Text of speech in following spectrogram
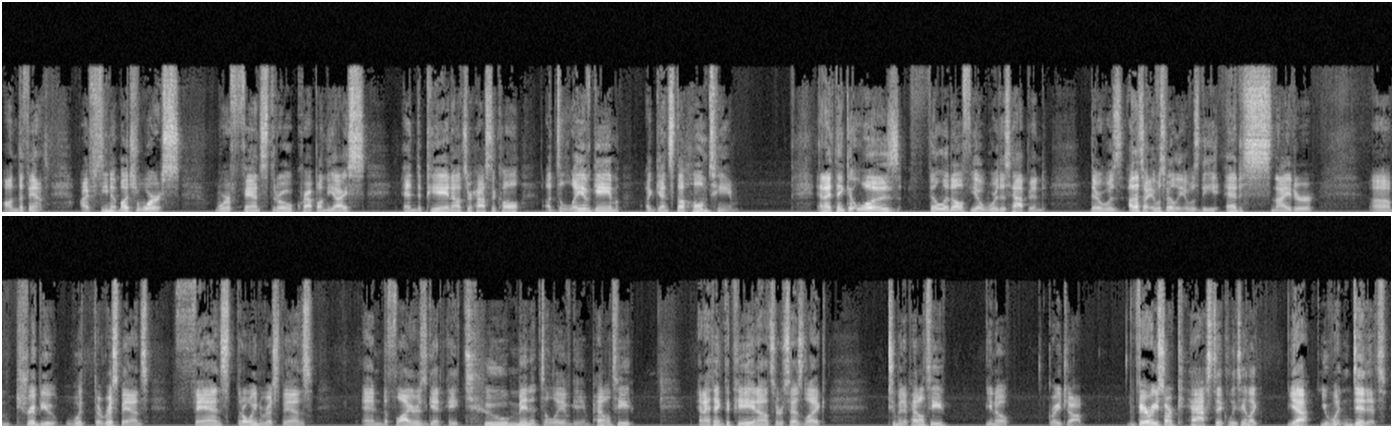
on the fans. I've seen it much worse where fans throw crap on the ice and the PA announcer has to call a delay of game against the home team. And I think it was Philadelphia where this happened. There was oh that's right, it was Philly. It was the Ed Snider um, tribute with the wristbands, fans throwing wristbands, and the Flyers get a two minute delay of game penalty. And I think the PA announcer says like two minute penalty, you know, great job. Very sarcastically saying, like, yeah, you went and did it.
